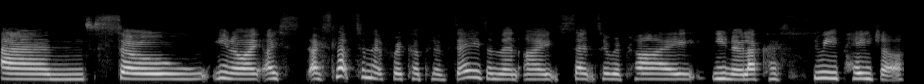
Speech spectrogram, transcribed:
and so you know I, I i slept on it for a couple of days and then i sent a reply you know like a three pager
